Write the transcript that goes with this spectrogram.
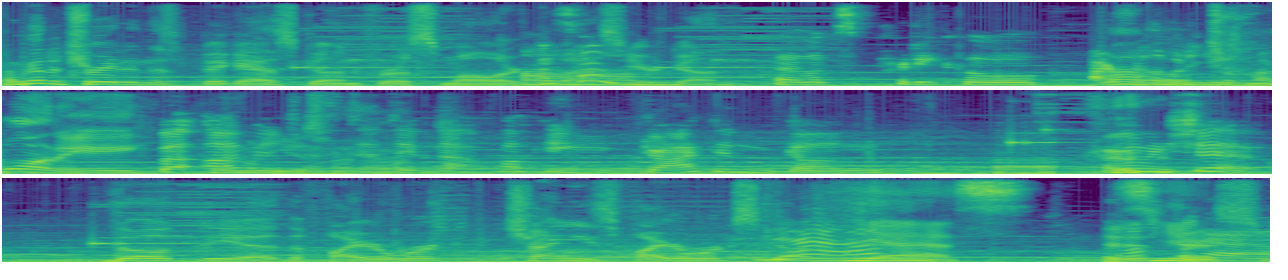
I'm gonna trade in this big ass gun for a smaller, classier gun. That looks pretty cool. I really want to use my. 20. But I'm gonna use my interested in that fucking dragon gun. Holy shit. Though the uh, the firework Chinese fireworks gun. Yeah. Yes. It is here. pretty Yeah.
